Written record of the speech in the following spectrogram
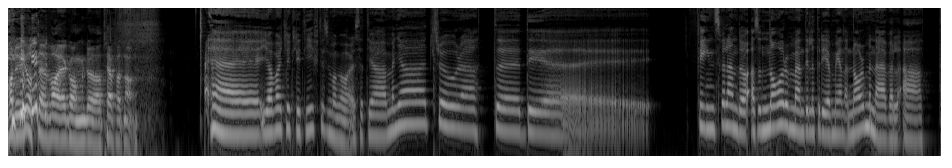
Har du gjort det varje gång du har träffat någon? Eh, jag har varit lyckligt gift i så många år, så att jag, men jag tror att eh, det finns väl ändå, alltså normen, det är lite det jag menar, normen är väl att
